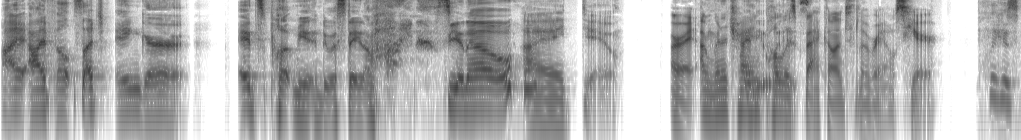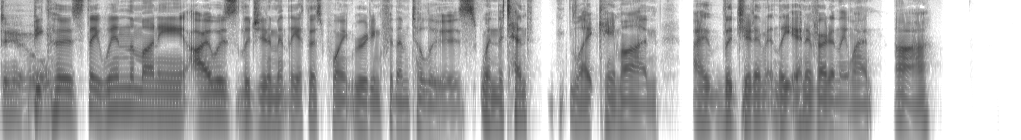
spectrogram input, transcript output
I I felt such anger. It's put me into a state of highness, you know. I do. All right, I'm going to try and pull us back onto the rails here. Please do. Because they win the money. I was legitimately at this point rooting for them to lose. When the 10th light came on, I legitimately inadvertently went, ah.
